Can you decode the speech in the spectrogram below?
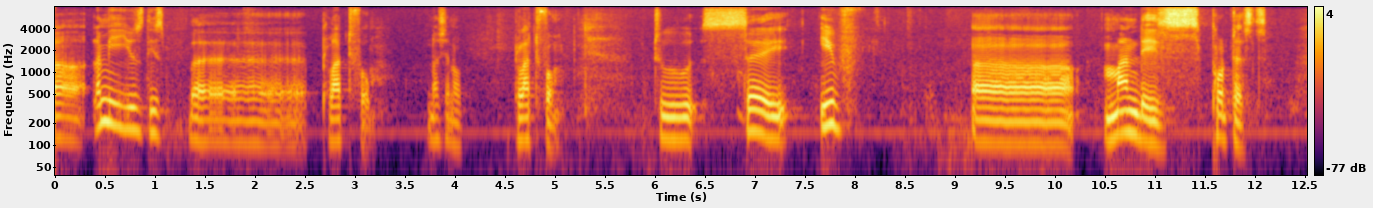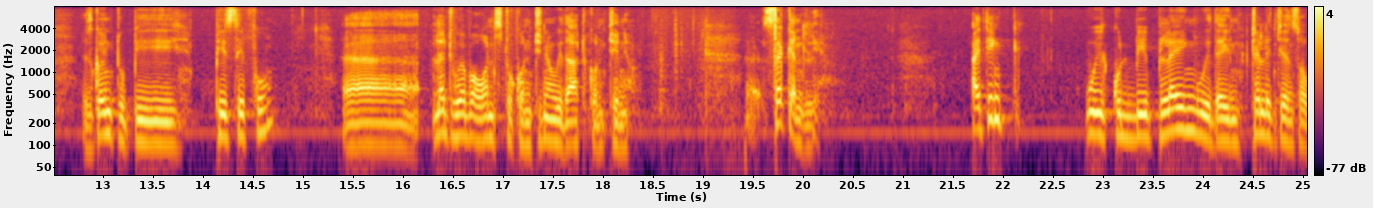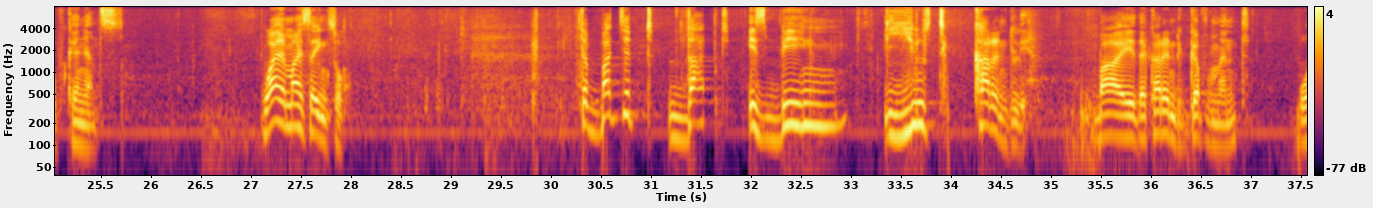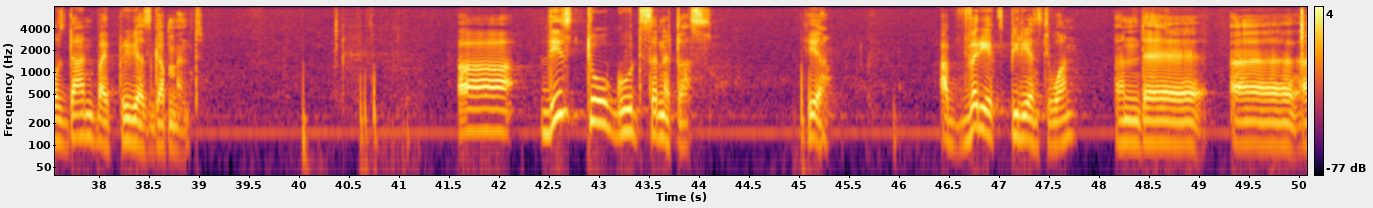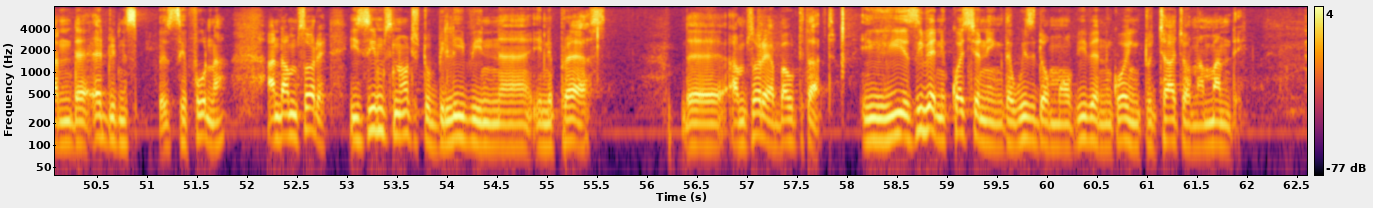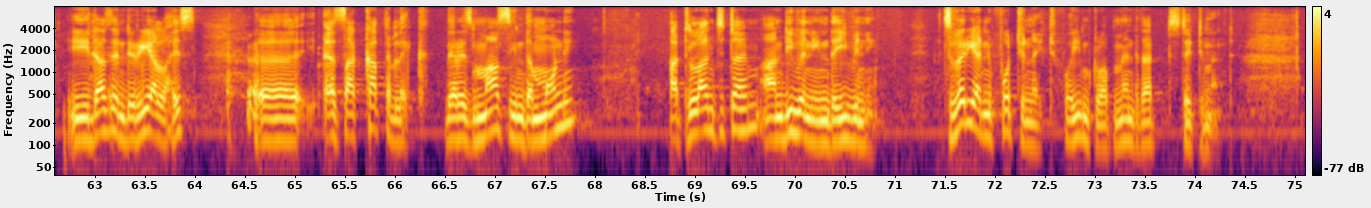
Uh, let me use this uh, platform, national platform, to say if uh, Monday's protest is going to be peaceful, uh, let whoever wants to continue with that continue. Uh, secondly, I think we could be playing with the intelligence of Kenyans. Why am I saying so? The budget that is being used currently by the current government was done by previous government. Uh, these two good senators here, a very experienced one, and uh, uh, and uh, Edwin Sifuna, and I'm sorry, he seems not to believe in uh, in prayers. The, I'm sorry about that. He, is even questioning the wisdom of even going to church on a Monday. He doesn't realize, uh, as a Catholic, there is mass in the morning, at lunchtime, and even in the evening. It's very unfortunate for him to made that statement.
